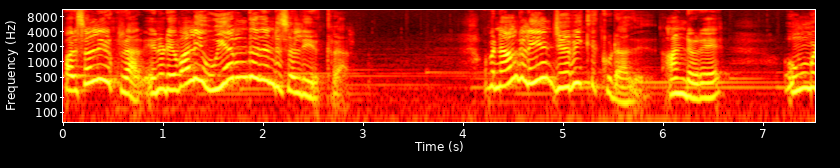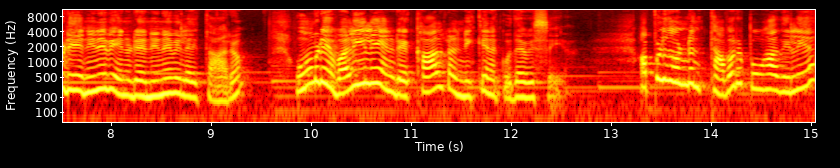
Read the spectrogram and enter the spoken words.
அவர் சொல்லியிருக்கிறார் என்னுடைய வழி உயர்ந்தது என்று சொல்லியிருக்கிறார். அப்போ நாங்கள் ஏன் ஜெபிக்கக்கூடாது? ஆண்டவரே உம்முடைய நினைவு என்னுடைய நினைவிலை தாரும் உம்முடைய வழியிலே என்னுடைய கால்கள் நிற்க எனக்கு உதவி செய்யும். அப்பொழுது ஒன்றும் தவறு போகாது இல்லையா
